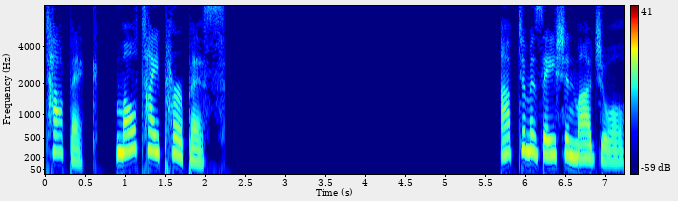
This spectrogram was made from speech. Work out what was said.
Topic: Multi-purpose Optimization module,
